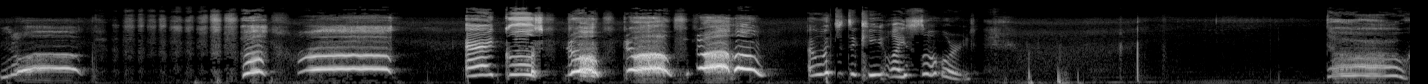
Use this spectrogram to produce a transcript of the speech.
No! Ah! Ah! Ankles! No! No! No! I wanted to keep my sword. No!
